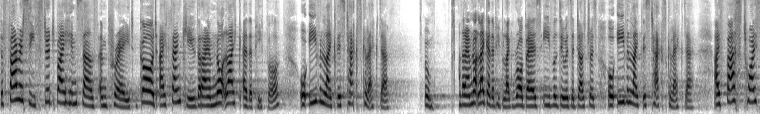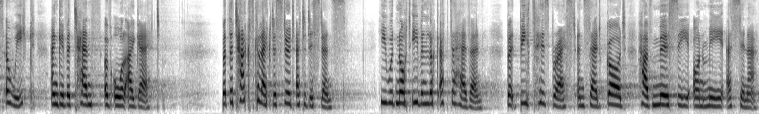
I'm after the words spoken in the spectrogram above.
The Pharisee stood by himself and prayed, God, I thank you that I am not like other people, or even like this tax collector. Oh, that I am not like other people, like robbers, evildoers, adulterers, or even like this tax collector. I fast twice a week and give a tenth of all I get. But the tax collector stood at a distance. He would not even look up to heaven, but beat his breast and said, God, have mercy on me, a sinner.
